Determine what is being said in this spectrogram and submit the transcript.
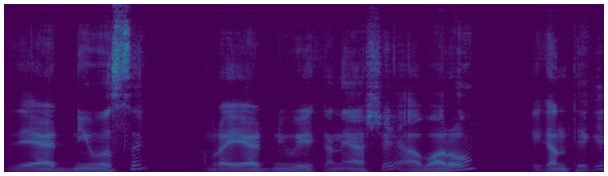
যে অ্যাড নিউ আছে, আমরা অ্যাড নিউ এখানে আসে, আবারও এখান থেকে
